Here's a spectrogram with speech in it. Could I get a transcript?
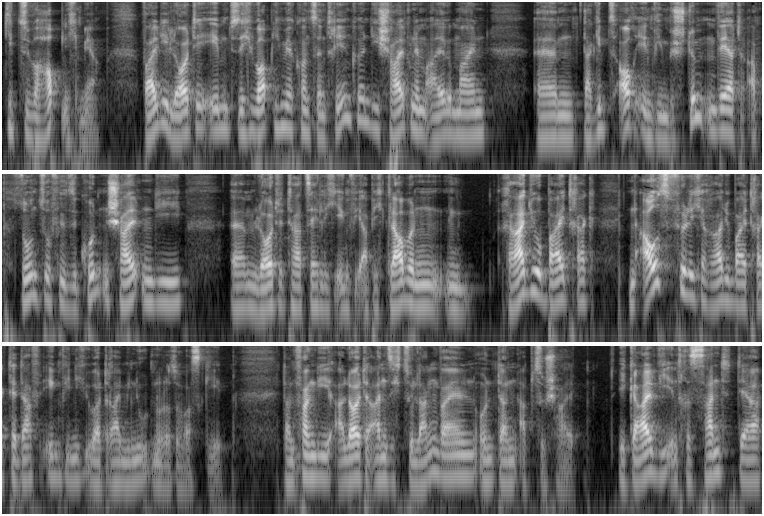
gibt es überhaupt nicht mehr. Weil die Leute eben sich überhaupt nicht mehr konzentrieren können. Die schalten im Allgemeinen, ähm, da gibt es auch irgendwie einen bestimmten Wert. Ab so und so viel Sekunden schalten die ähm, Leute tatsächlich irgendwie ab. Ich glaube, ein, ein Radiobeitrag, ein ausführlicher Radiobeitrag, der darf irgendwie nicht über drei Minuten oder sowas gehen. Dann fangen die Leute an, sich zu langweilen und dann abzuschalten. Egal wie interessant der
